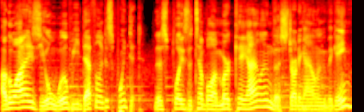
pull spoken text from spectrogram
Otherwise, you will be definitely disappointed. This place the temple on Mercay Island, the starting island of the game.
